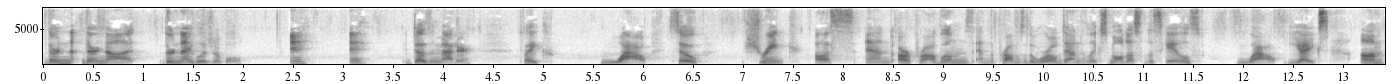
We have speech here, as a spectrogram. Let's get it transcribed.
They're n- they're not they're negligible. Eh eh it doesn't matter. Like wow. So shrink us and our problems and the problems of the world down to like small dust on the scales. Wow, yikes. Um,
